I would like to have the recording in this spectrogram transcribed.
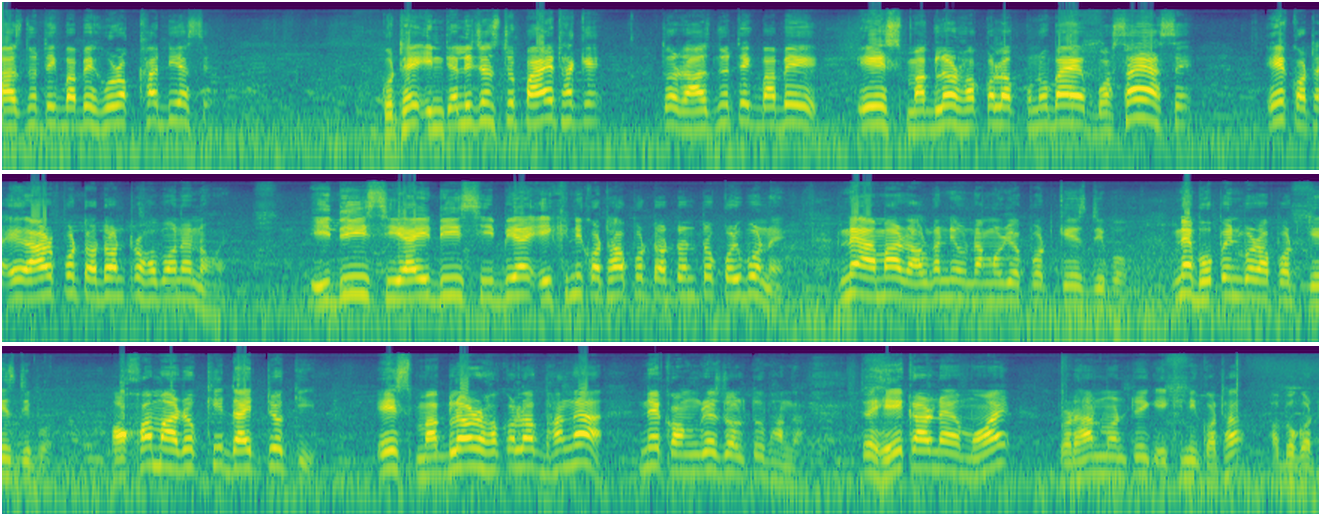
ৰাজনৈতিকভাৱে সুৰক্ষা দি আছে। গোটেই ইণ্টেলিজেঞ্চটো পায়ে থাকে। তো ৰাজনৈতিকভাৱে এই স্মাগলাৰসকলক কোনোবাই বচাই আছে? এই কথা ইয়াৰ ওপৰত তদন্ত হ'বনে নহয়? E D C I D C B I এইখিনি কথাৰ ওপৰত তদন্ত কৰিবনে নে? আমাৰ ৰাহুল গান্ধী ডাঙৰীয়াৰ ওপৰত কেছ দিব? নে ভূপেন বৰাৰ ওপৰত কেছ দিব? অসম আৰক্ষীৰ দায়িত্ব কি? এই স্মাগলাৰসকলক ভাঙা নে কংগ্ৰেছ দলটো ভাঙা? তো সেইকাৰণে মই প্ৰধানমন্ত্ৰীক এইখিনি কথা অৱগত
